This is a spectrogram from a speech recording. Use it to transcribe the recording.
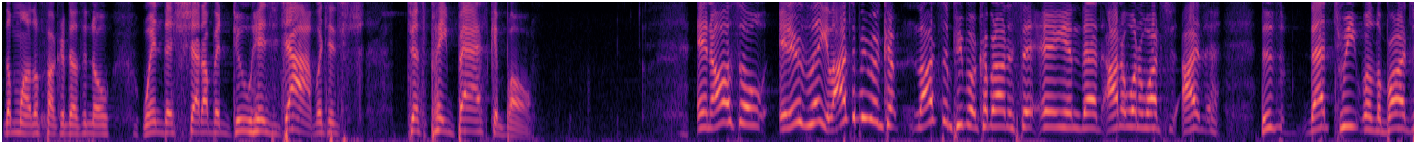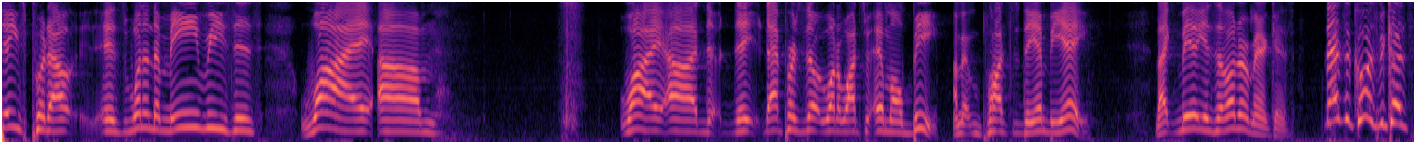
the motherfucker doesn't know when to shut up and do his job, which is just play basketball. and also it is late. Lots of people, lots of people are coming out and saying that I don't want to watch. I this that tweet what LeBron James put out is one of the main reasons why um why uh they, that person don't want to watch MLB. I mean, watch the NBA, like millions of other Americans. That's of course because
